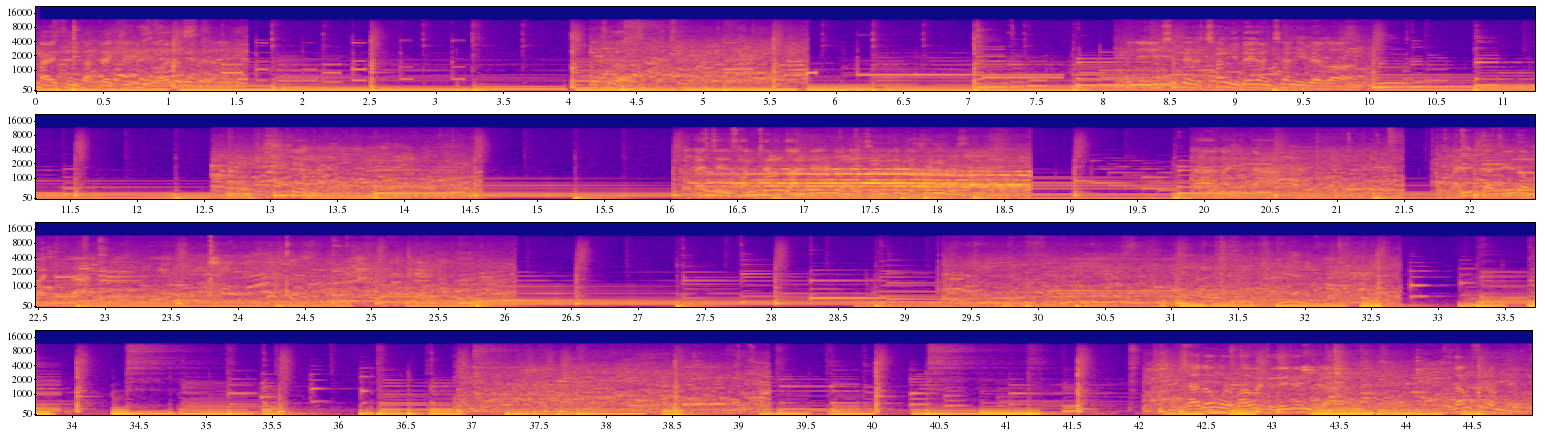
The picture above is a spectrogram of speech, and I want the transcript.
생각나 있으니 갑자기 기분이 좋아졌어요. 이제 60대에서 1200원 1200원. 자동으로 밥을 조여주니까 부담스럽네요.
